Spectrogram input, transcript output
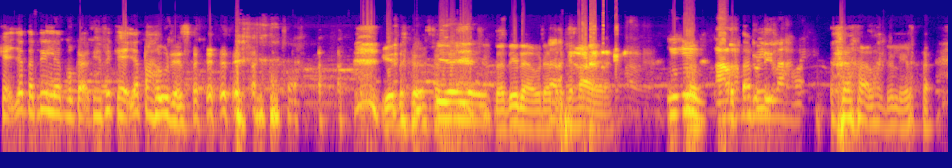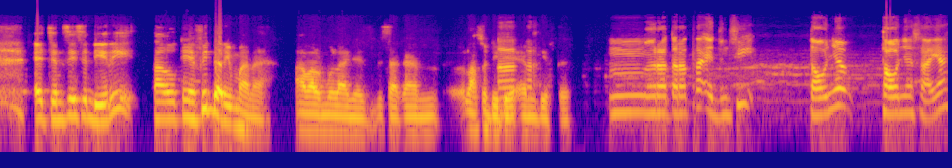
kayaknya tadi lihat muka Kevin kayaknya tahu deh. Saya gitu. Iya iya berarti udah udah terkenal ya Mm, alhamdulillah tapi, alhamdulillah agensi sendiri tahu Kevin dari mana awal mulanya misalkan langsung di DM uh, gitu mm, rata-rata agensi taunya taunya saya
